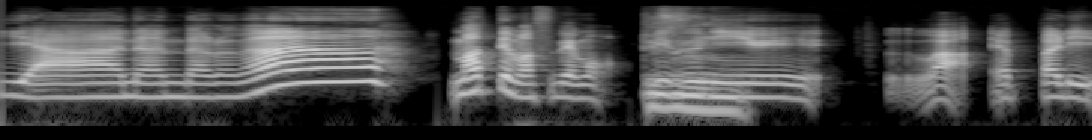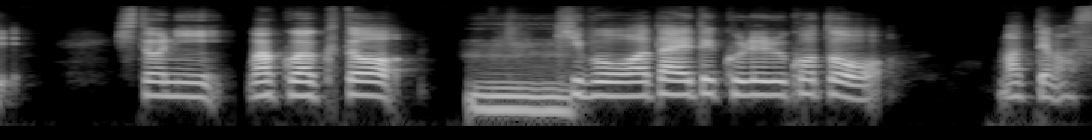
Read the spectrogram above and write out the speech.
いやーなんだろうな待ってますでも。ディズニニーはやっぱり人にワクワクとうん。希望を与えてくれることを待ってます、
